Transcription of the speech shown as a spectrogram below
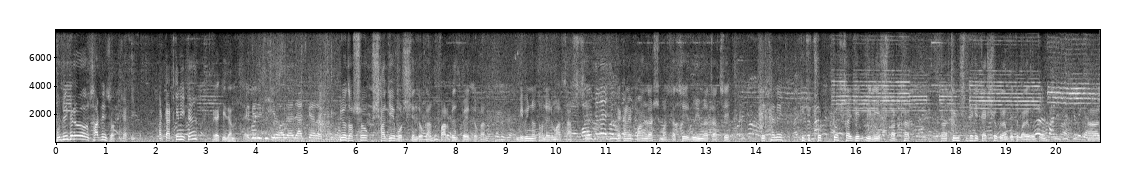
পুঁটি কিলো সাড়ে তিনশো। সাড়ে তিনশো। আর টাটকিনিটা একই দাম। প্রিয় দর্শক সাজিয়ে বসছেন দোকান পারভেজ ভাইয়ের দোকান। বিভিন্ন ধরনের মাছ আসছে। এখানে পাঙ্গাস মাছ আছে রুই মাছ আছে। এখানে কিছু ছোট্ট সাইজের ইলিশ অর্থাৎ তিনশো থেকে চারশো গ্রাম হতে পারে ওজন। আর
